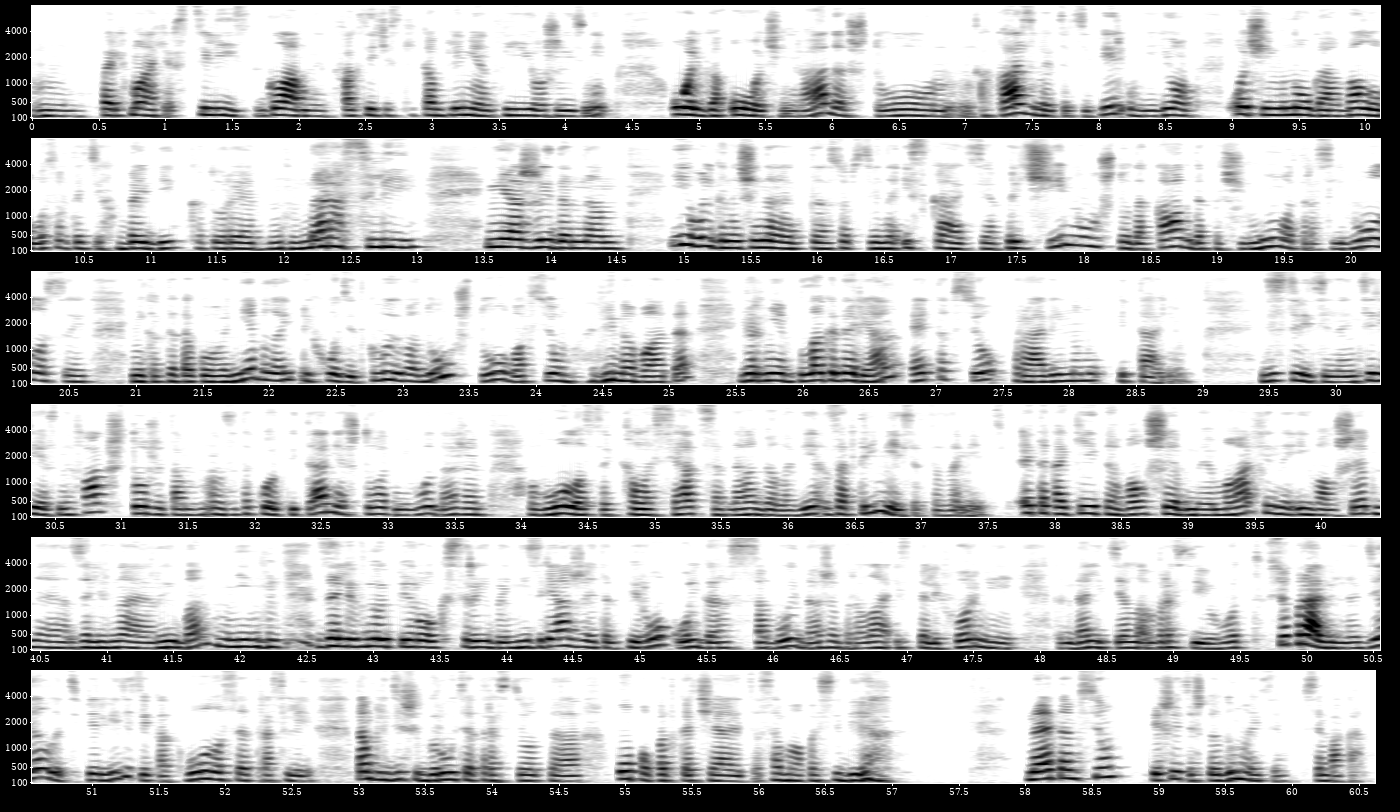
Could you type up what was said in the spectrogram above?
парикмахер, стилист, главный фактически комплимент в ее жизни. Ольга очень рада, что, оказывается, теперь у нее очень много волос, вот этих бэби, которые наросли неожиданно. И Ольга начинает, собственно, искать причину, что да как, да почему отросли волосы, никогда такого не было, и приходит к выводу, что во всем виновата, вернее, благодаря это все правильному питанию действительно интересный факт, что же там за такое питание, что от него даже волосы колосятся на голове за три месяца, заметьте. Это какие-то волшебные маффины и волшебная заливная рыба, не, заливной пирог с рыбой. Не зря же этот пирог Ольга с собой даже брала из Калифорнии, когда летела в Россию. Вот все правильно делала, теперь видите, как волосы отросли. Там, глядишь, и грудь отрастет, а попа подкачается сама по себе. На этом все. Пишите, что думаете. Всем пока.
